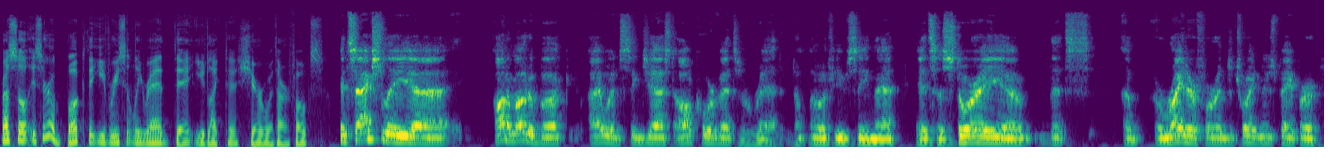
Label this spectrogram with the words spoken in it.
Russell, is there a book that you've recently read that you'd like to share with our folks? It's actually uh, automotive book. I would suggest All Corvettes Are Red. Don't know if you've seen that. It's a story uh, that's a, a, writer for a Detroit newspaper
